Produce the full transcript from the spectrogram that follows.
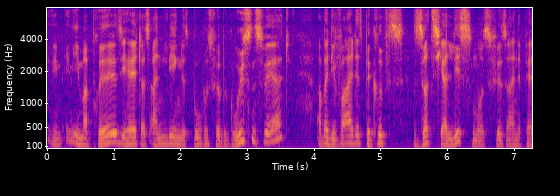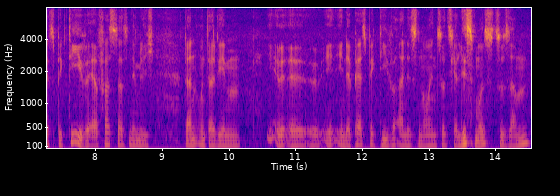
im, im April, sie hält das Anliegen des Buches für begrüßenswert, aber die Wahl des Begriffs Sozialismus für seine Perspektive, er fasst das nämlich dann unter dem äh, äh, in der Perspektive eines neuen Sozialismus zusammen,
